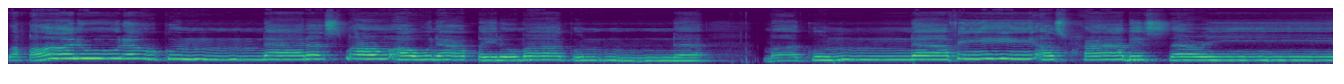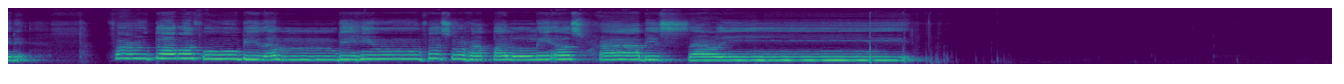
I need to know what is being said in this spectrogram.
وقالوا لو كنا نسمع أو نعقل ما كنا ما كنا في أصحاب السعير. فاعترفوا بذنبهم فسحقا لأصحاب السعير.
